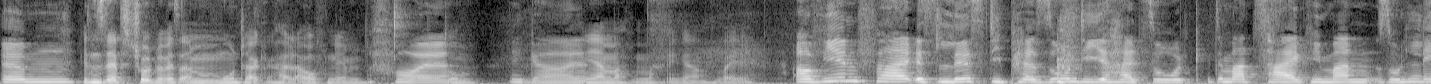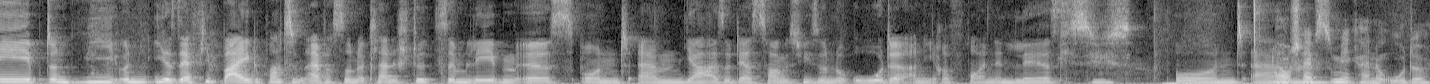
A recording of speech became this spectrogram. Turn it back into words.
Ähm, Wir sind selbst schuld, weil wir es am Montag halt aufnehmen. voll. Dumm. Egal. Ja, mach, mach egal, weil. Auf jeden Fall ist Liz die Person, die ihr halt so immer zeigt, wie man so lebt und wie und ihr sehr viel beigebracht hat und einfach so eine kleine Stütze im Leben ist. Und ähm, ja, also der Song ist wie so eine Ode an ihre Freundin Liz. Süß. Und ähm, Warum schreibst du mir keine Ode?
